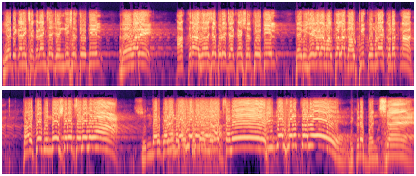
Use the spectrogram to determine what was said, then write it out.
या ठिकाणी छकड्यांच्या जंगी शर्ती होतील. रविवारी अकरा हजाराच्या पुढे ज्या काय शर्ती होतील त्या विजयगाड्या मालकाला गावठी कोंबडा कडकनाथ. पावथे बिंदेश्वर चालू बघा. सुंदर गड्यामध्ये बिंदेश्वर सुंदर बघा. लढत चालू इंजन सरत चालू आहे. इकडे बंच आहे.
